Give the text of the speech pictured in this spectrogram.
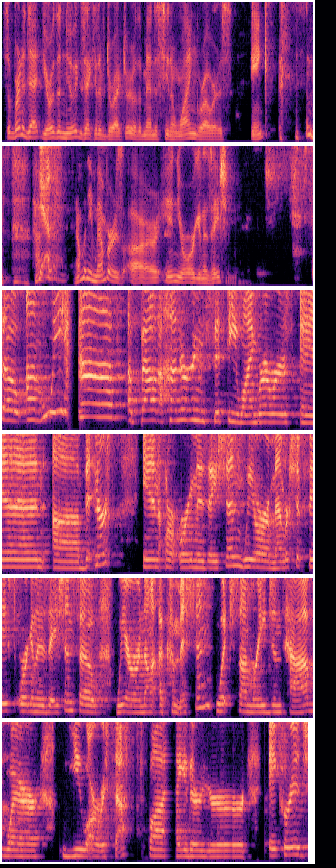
So, Bernadette, you're the new executive director of the Mendocino Wine Growers. Inc. how yes. How many members are in your organization? So um, we have about 150 wine growers and uh, vintners in our organization. We are a membership based organization, so we are not a commission, which some regions have, where you are assessed by either your acreage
